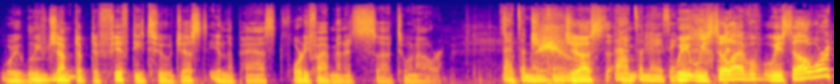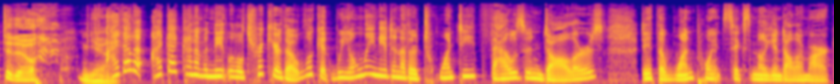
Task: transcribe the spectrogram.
we, we've jumped up to fifty two just in the past forty five minutes uh, to an hour. That's amazing. Just That's um, amazing. We we still have we still have work to do. Yeah. I got a, I got kind of a neat little trick here though. Look at we only need another twenty thousand dollars to hit the one point six million dollar mark.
